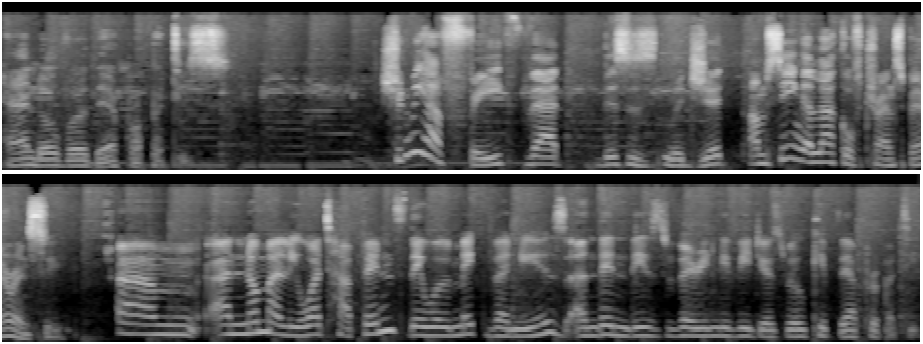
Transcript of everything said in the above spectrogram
hand over their properties. Should we have faith that this is legit? I'm seeing a lack of transparency. Um, and normally, what happens, they will make the news, and then these very individuals will keep their property.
